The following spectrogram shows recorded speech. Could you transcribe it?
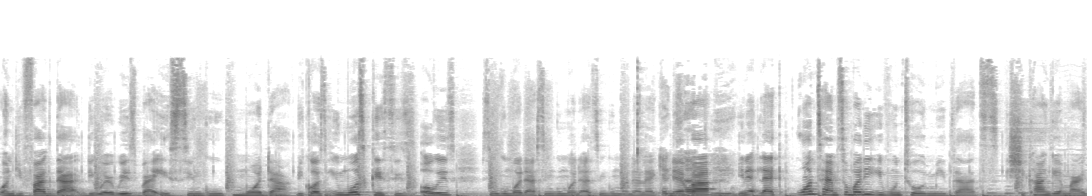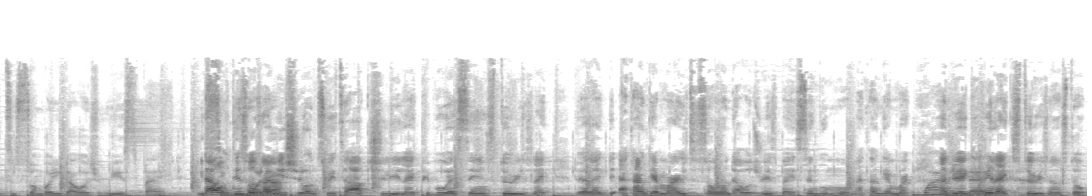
on the fact that they were raised by a single mother because in most cases always single mother single mother single mother like you never you know like one time somebody even told me that she can't get married to somebody that was raised by a that single this was mother. an issue on Twitter actually. Like people were saying stories like they're like I can't get married to someone that was raised by a single mom. I can't get married, Why? and they were Like- giving like stories and stuff.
